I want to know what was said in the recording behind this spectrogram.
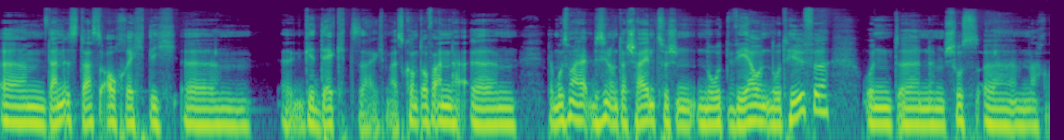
ähm, dann ist das auch rechtlich ähm, äh, gedeckt, sage ich mal. Es kommt darauf an, ähm, da muss man halt ein bisschen unterscheiden zwischen Notwehr und Nothilfe und äh, einem Schuss äh, nach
